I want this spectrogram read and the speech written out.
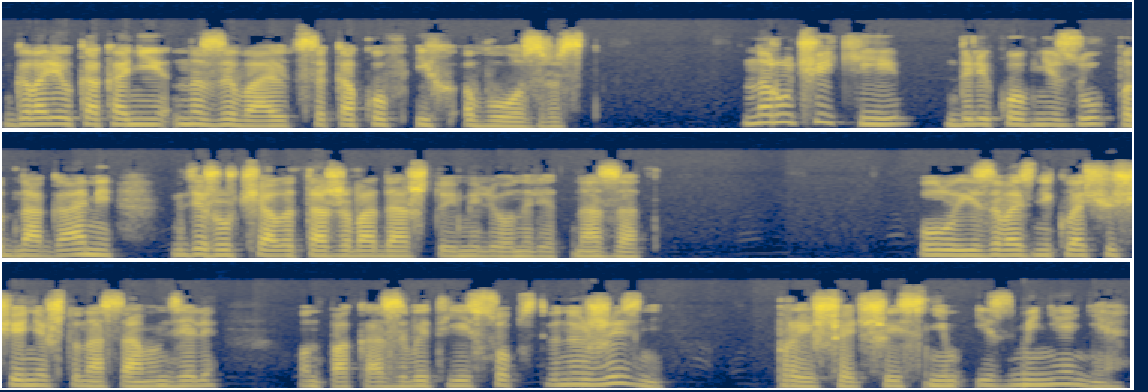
говорил, как они называются, каков их возраст — на ручейки, далеко внизу, под ногами, где журчала та же вода, что и миллионы лет назад. У Луизы возникло ощущение, что на самом деле он показывает ей собственную жизнь, происшедшие с ним изменения.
